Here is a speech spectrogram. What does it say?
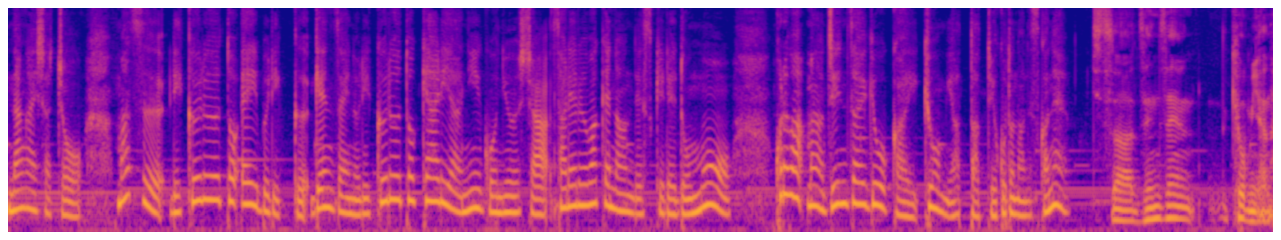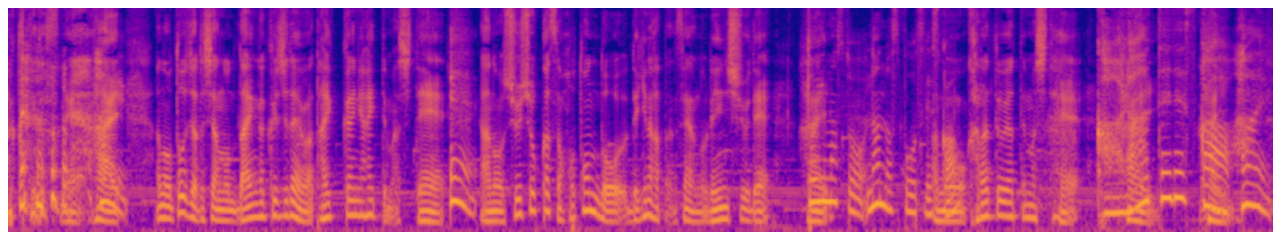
永井社長。まずリクルートエイブリック現在のリクルートキャリアにご入社されるわけなんですけれどもこれはまあ人材業界興味あったっていうことなんですかね？実は全然興味はなくてですね、はい、はい、あの当時私あの大学時代は体育会に入ってまして、ええ、あの就職活動ほとんどできなかったんですねあの練習で。と言いますと、はい、何のスポーツですか？あの空手をやってまして。空手ですか、はい、はい、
